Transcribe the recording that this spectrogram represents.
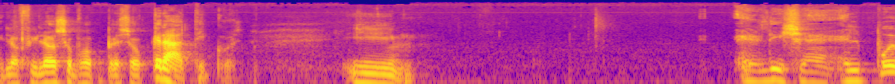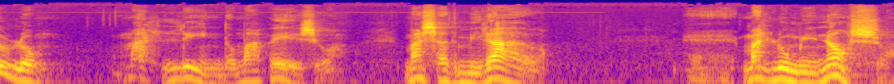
los filósofos presocráticos. Y él dice, el pueblo más lindo, más bello, más admirado, eh, más luminoso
